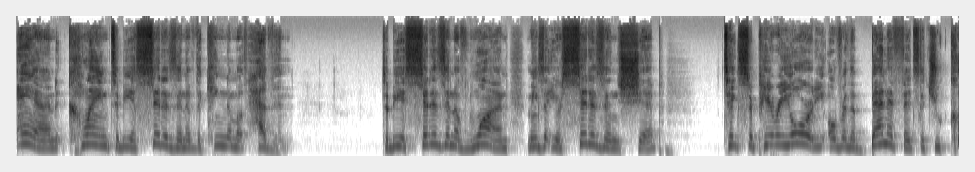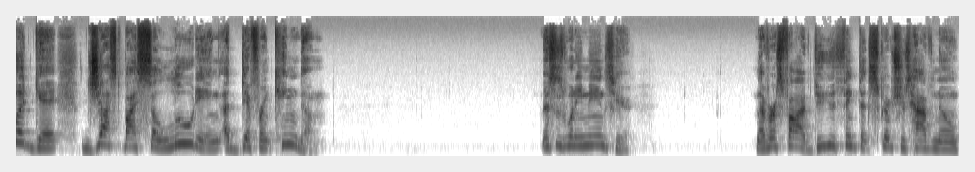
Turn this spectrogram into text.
and claim to be a citizen of the kingdom of heaven. To be a citizen of one means that your citizenship take superiority over the benefits that you could get just by saluting a different kingdom. This is what he means here. Now, verse 5 Do you think that scriptures have no,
